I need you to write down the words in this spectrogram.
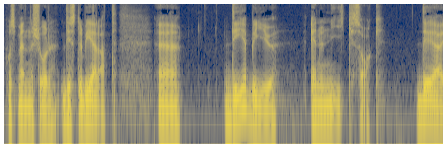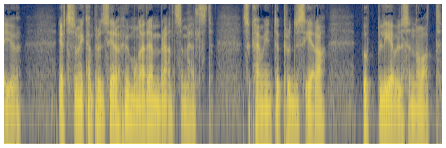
hos människor distribuerat. Eh, det blir ju en unik sak. Det är ju, eftersom vi kan producera hur många Rembrandt som helst, så kan vi inte producera upplevelsen av att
